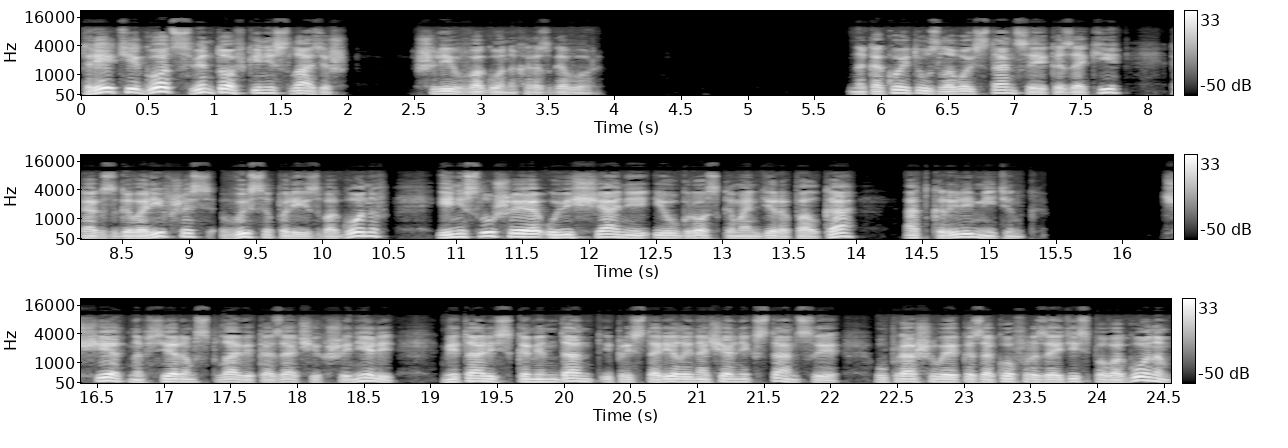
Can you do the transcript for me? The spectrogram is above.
Третий год с винтовки не слазишь. Шли в вагонах разговор. На какой-то узловой станции казаки, как сговорившись, высыпали из вагонов и, не слушая увещаний и угроз командира полка, открыли митинг. Тщетно в сером сплаве казачьих шинелей метались комендант и престарелый начальник станции, упрашивая казаков разойтись по вагонам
